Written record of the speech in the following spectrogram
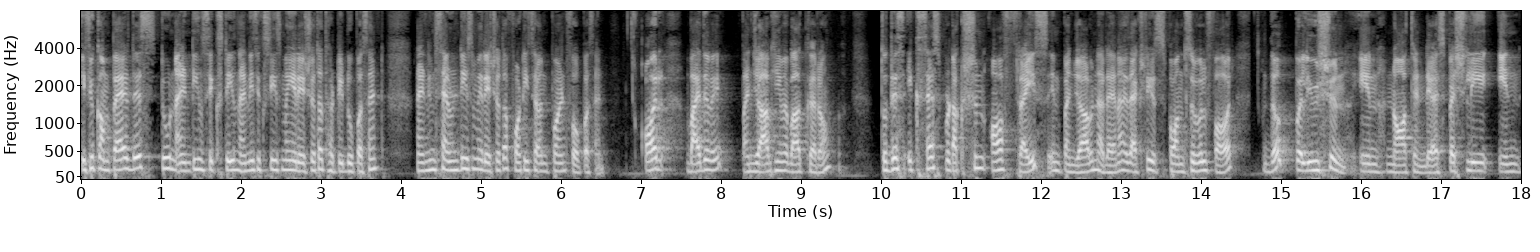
If you compare this to 1960s, 1960s में ये रेशियो था 32%, 1970s में रेशियो था 47.4%. और बाय द वे पंजाब की मैं बात कर रहा हूँ तो this excess production of rice in Punjab and Haryana is actually responsible for the pollution in north India specially in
